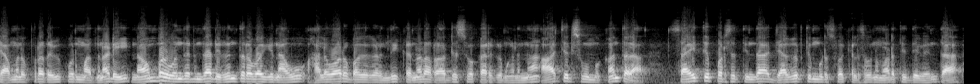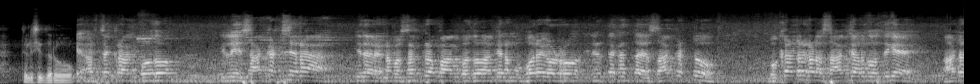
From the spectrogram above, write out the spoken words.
ಚಾಮಲಪುರ ರವಿಕುಮಾರ್ ಮಾತನಾಡಿ ನವೆಂಬರ್ ಒಂದರಿಂದ ನಿರಂತರವಾಗಿ ನಾವು ಹಲವಾರು ಭಾಗಗಳಲ್ಲಿ ಕನ್ನಡ ರಾಜ್ಯೋತ್ಸವ ಕಾರ್ಯಕ್ರಮಗಳನ್ನು ಆಚರಿಸುವ ಮುಖಾಂತರ ಸಾಹಿತ್ಯ ಪರಿಷತ್ತಿಂದ ಜಾಗೃತಿ ಮೂಡಿಸುವ ಕೆಲಸವನ್ನು ಮಾಡುತ್ತಿದ್ದೇವೆ ಅಂತ ತಿಳಿಸಿದರು. ಅರ್ಚಕರಾಗ್ಬೋದು ಇಲ್ಲಿ ಸಾಕಷ್ಟು ಜನ ಇದ್ದಾರೆ. ನಮ್ಮ ಸಂಕ್ರಮ ಆಗ್ಬೋದು. ಹಾಗೆ ನಮ್ಮ ಬೋರೇಗೌಡರು ಇಲ್ಲಿರ್ತಕ್ಕಂಥ ಸಾಕಷ್ಟು ಮುಖಂಡರುಗಳ ಸಹಕಾರದೊಂದಿಗೆ ಆಟೋ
